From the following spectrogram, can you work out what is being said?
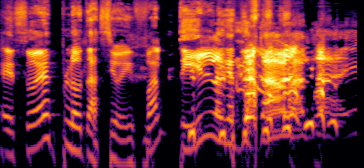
Eso es explotación infantil, lo que tú estás hablando ahí.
